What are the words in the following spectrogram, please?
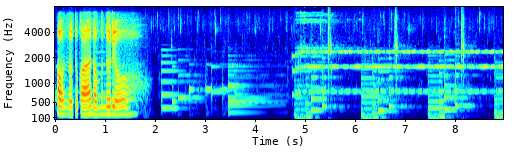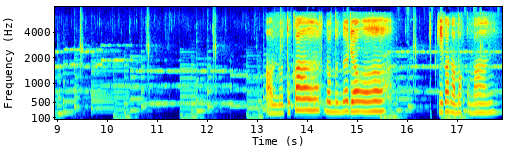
다운로드가 너무 느려. 다운로드가 너무 느려. 10기가 남았구만.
